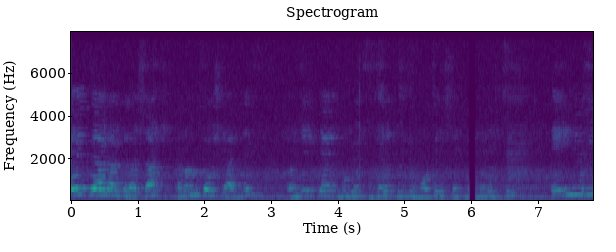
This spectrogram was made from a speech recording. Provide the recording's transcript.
Evet değerli arkadaşlar, kanalımıza hoş geldiniz. Öncelikle bugün sizlere turizm otel işletmeleri için e, İngilizce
